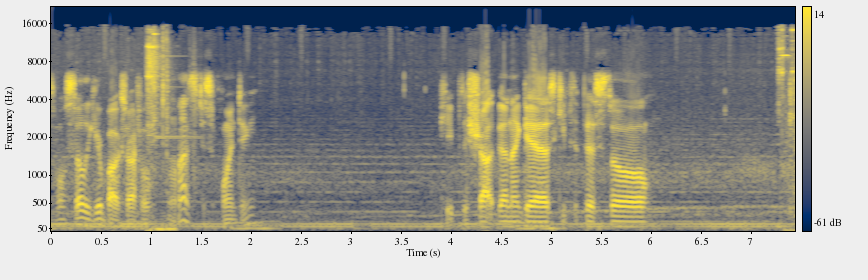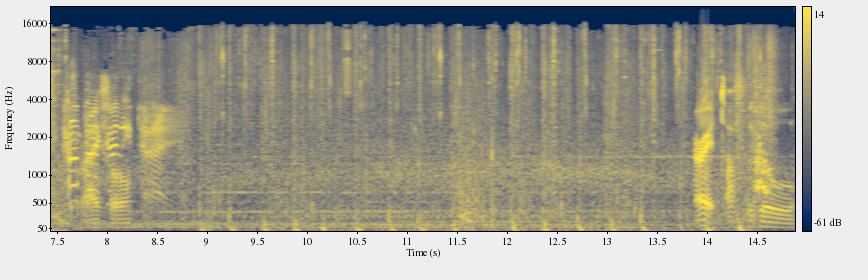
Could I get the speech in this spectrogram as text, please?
So we'll sell the gearbox rifle. Well, that's disappointing. Keep the shotgun, I guess. Keep the pistol. Keep the rifle. Alright, off we go.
